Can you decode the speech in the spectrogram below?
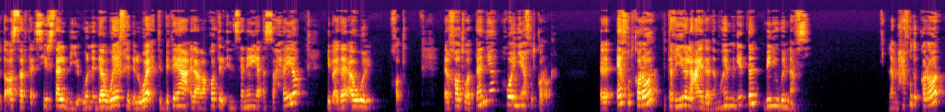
بتأثر تأثير سلبي وإن ده واخد الوقت بتاع العلاقات الإنسانية الصحية يبقى ده أول خطوة. الخطوة الثانية هو إني آخد قرار. آخد قرار بتغيير العادة ده مهم جدا بيني وبين نفسي. لما هاخد القرار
